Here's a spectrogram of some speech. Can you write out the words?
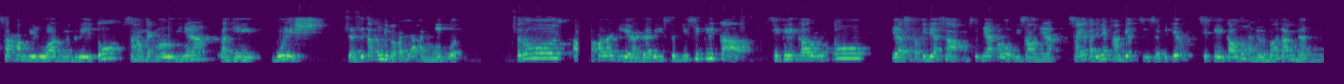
saham di luar negeri itu saham teknologinya lagi bullish. Dan kita pun juga pasti akan mengikut terus apalagi ya dari segi siklikal. Siklikal itu ya seperti biasa. Maksudnya kalau misalnya saya tadinya kaget sih, saya pikir siklikal tuh hanya Lebaran dan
